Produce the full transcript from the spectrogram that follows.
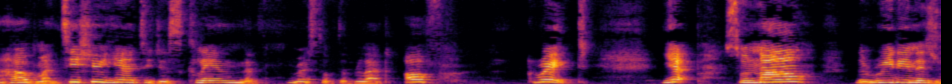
i have my tissue here to just clean the rest of the blood off. Great. Yep. So now the reading is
